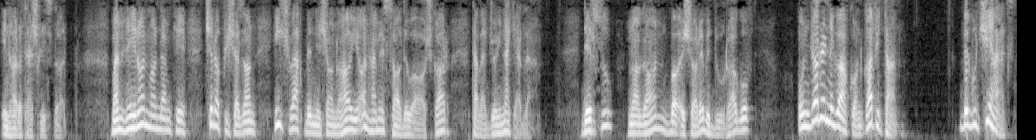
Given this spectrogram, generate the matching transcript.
اینها را تشخیص داد. من حیران ماندم که چرا پیش از آن هیچ وقت به نشانه های آن همه ساده و آشکار توجهی نکردم. درسو ناگان با اشاره به دورها گفت اونجا رو نگاه کن کاپیتان بگو چی هست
